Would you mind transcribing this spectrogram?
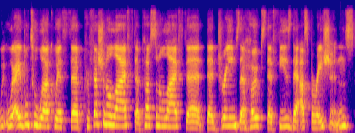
we, are able to work with their professional life, their personal life, their, their dreams, their hopes, their fears, their aspirations.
